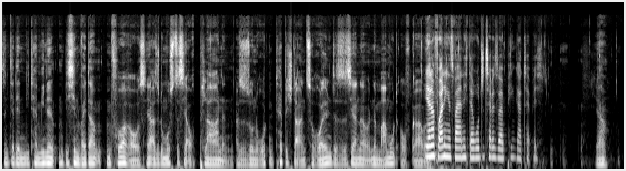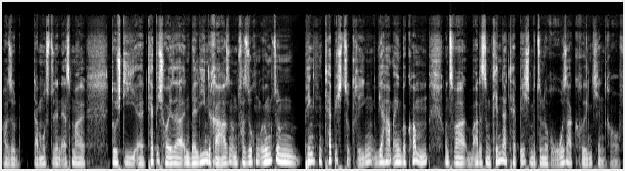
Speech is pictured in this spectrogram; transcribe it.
sind ja denn die Termine ein bisschen weiter im Voraus. Ja? Also du musst es ja auch planen. Also so einen roten Teppich da anzurollen, das ist ja eine, eine Mammutaufgabe. Ja, na, vor allen Dingen, es war ja nicht der rote Teppich, es war ein pinker Teppich. Ja, also da musst du dann erstmal durch die äh, Teppichhäuser in Berlin rasen und versuchen, irgendeinen so pinken Teppich zu kriegen. Wir haben einen bekommen und zwar war das so ein Kinderteppich mit so einem rosa Krönchen drauf.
